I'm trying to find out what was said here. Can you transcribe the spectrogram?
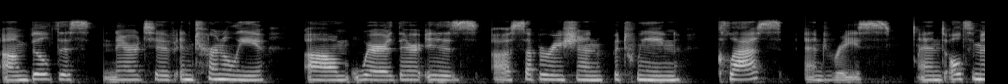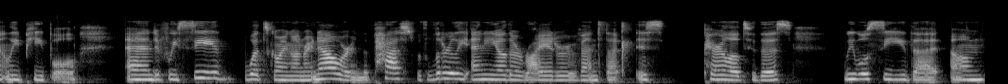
um, built this narrative internally um, where there is a separation between class and race and ultimately people. And if we see what's going on right now or in the past with literally any other riot or event that is parallel to this, we will see that um,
